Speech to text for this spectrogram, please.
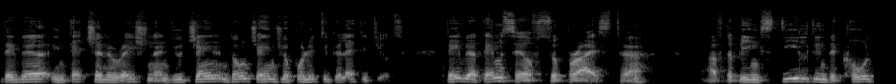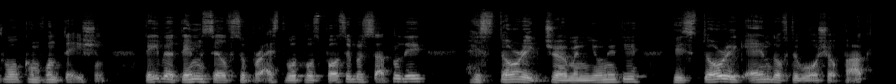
they were in that generation, and you change, don't change your political attitudes. They were themselves surprised huh? after being steeled in the Cold War confrontation. They were themselves surprised what was possible suddenly. Historic German unity, historic end of the Warsaw Pact,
